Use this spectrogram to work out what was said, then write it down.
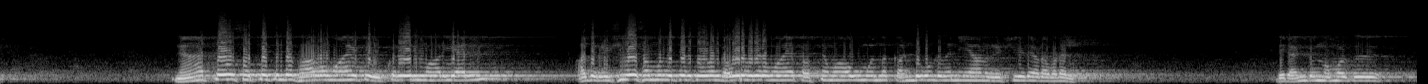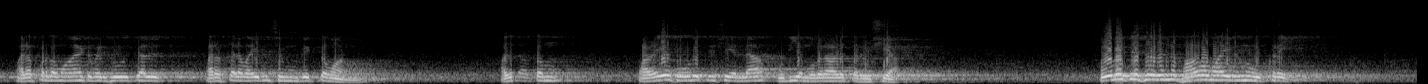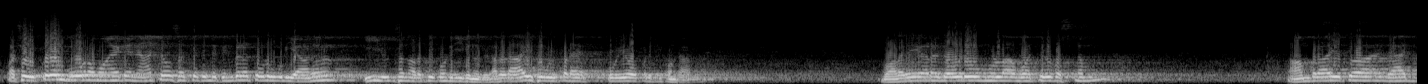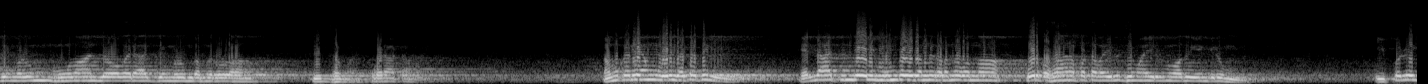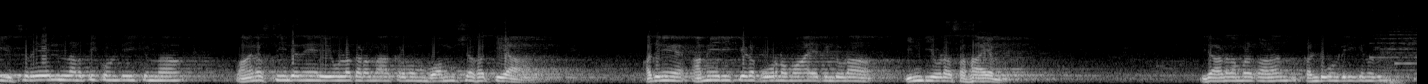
നാറ്റോ സത്യത്തിന്റെ ഭാഗമായിട്ട് ഉക്രൈൻ മാറിയാൽ അത് റഷ്യയെ സംബന്ധിച്ചിടത്തോളം ഗൗരവകരമായ പ്രശ്നമാവുമെന്ന് കണ്ടുകൊണ്ട് തന്നെയാണ് റഷ്യയുടെ ഇടപെടൽ. ഇത് രണ്ടും നമ്മൾക്ക് ഫലപ്രദമായിട്ട് പരിശോധിച്ചാൽ പരസ്പര വൈരുദ്ധ്യം വ്യക്തമാണ്. അതിനർത്ഥം പഴയ സോവിയറ്റ് റഷ്യയല്ല പുതിയ മുതലാളിത്ത റഷ്യ. സോവിയറ്റ് റഷ്യയുടെ തന്നെ ഭാഗമായിരുന്നു ഉക്രൈൻ. പക്ഷെ ഇത്രയും പൂർണമായിട്ട് നാറ്റോ സഖ്യത്തിന്റെ പിൻബലത്തോടു കൂടിയാണ് ഈ യുദ്ധം നടത്തിക്കൊണ്ടിരിക്കുന്നത്. അവരുടെ ആയുധം ഉൾപ്പെടെ ഉപയോഗപ്പെടുത്തിക്കൊണ്ടാണ്. വളരെയേറെ ഗൗരവമുള്ള മറ്റൊരു പ്രശ്നം സാമ്പ്രായത്വ രാജ്യങ്ങളും മൂന്നാം ലോക രാജ്യങ്ങളും തമ്മിലുള്ള യുദ്ധമാണ് പോരാട്ടമാണ്. നമുക്കറിയാം ഒരു ഘട്ടത്തിൽ എല്ലാറ്റിന്റെയും മുമ്പിൽ തന്നെ കടന്നു വന്ന ഒരു പ്രധാനപ്പെട്ട വൈരുദ്ധ്യമായിരുന്നു അത് എങ്കിലും ഇപ്പോഴും ഇസ്രയേലിൽ നടത്തിക്കൊണ്ടിരിക്കുന്ന പാലസ്തീന്റെ നേരെയുള്ള കടന്നാക്രമം വംശഹത്യ. അതിന് അമേരിക്കയുടെ പൂർണമായ പിന്തുണ ഇന്ത്യയുടെ സഹായം. ഇതാണ് നമ്മൾ കാണാൻ കണ്ടുകൊണ്ടിരിക്കുന്നത്.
